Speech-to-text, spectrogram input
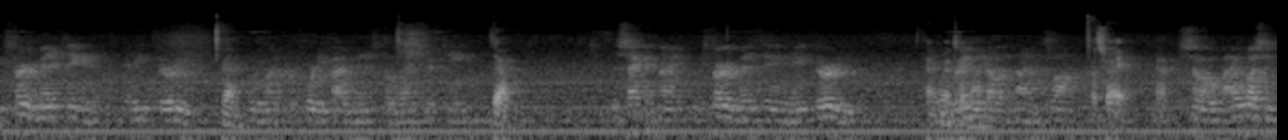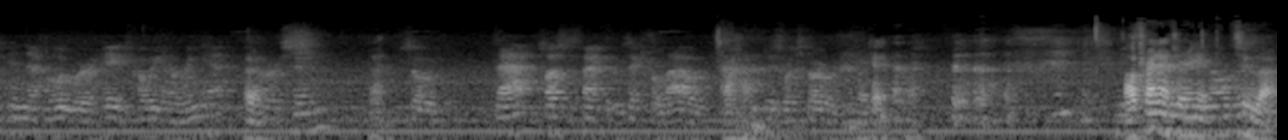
we started meditating at eight thirty. Yeah. We went for forty-five minutes till nine fifteen. Yeah. The second night, we started meditating at eight thirty. I went to rang the nine. bell at nine o'clock. That's right. Yeah. So I wasn't in that mode where, hey, it's probably gonna ring yet, Yeah. or soon. Yeah. So that, plus the fact that it was extra loud, Uh-huh. is what startled me. Okay. I'll try not to ring it too loud.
